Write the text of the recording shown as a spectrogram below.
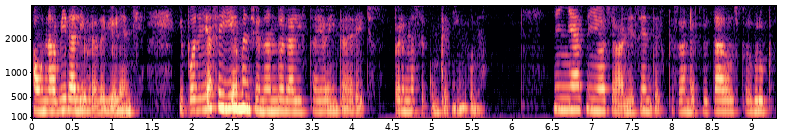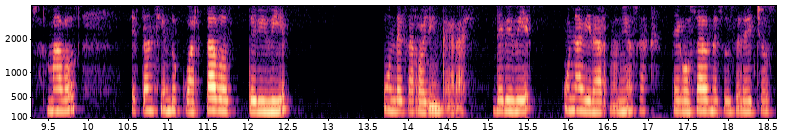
a una vida libre de violencia. Y podría seguir mencionando la lista de 20 derechos, pero no se cumple ninguno. Niñas, niños y adolescentes que son reclutados por grupos armados están siendo coartados de vivir un desarrollo integral, de vivir una vida armoniosa, de gozar de sus derechos,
